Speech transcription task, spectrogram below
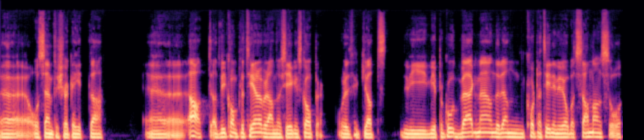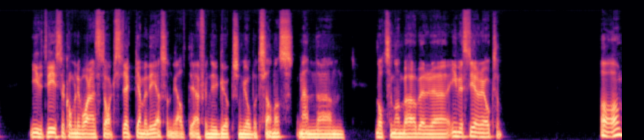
Uh, och sen försöka hitta eh, att, att vi kompletterar varandras egenskaper. Och det tycker jag att vi, vi är på god väg med under den korta tiden vi jobbat tillsammans. Och givetvis så kommer det vara en startsträcka med det som det alltid är för en ny grupp som jobbar tillsammans. Men eh, något som man behöver eh, investera i också. Ja,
